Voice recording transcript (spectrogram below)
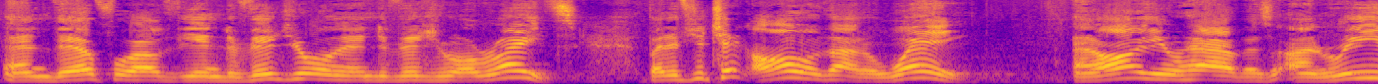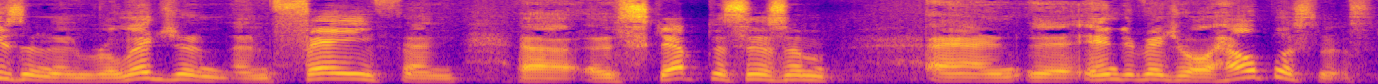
and therefore of the individual and individual rights. But if you take all of that away, and all you have is unreason and religion and faith and uh, skepticism and uh, individual helplessness,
